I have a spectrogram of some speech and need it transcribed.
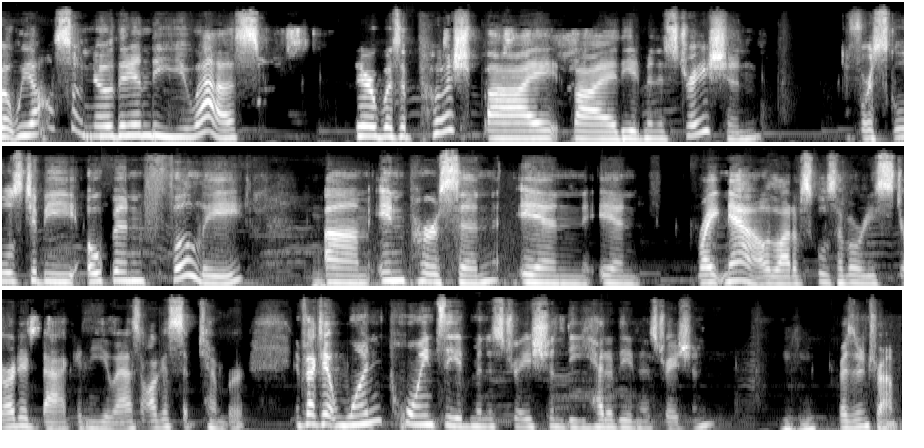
but we also know that in the us there was a push by by the administration for schools to be open fully Hmm. um, in person in in right now a lot of schools have already started back in the us august september in fact at one point the administration the head of the administration hmm President Trump,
